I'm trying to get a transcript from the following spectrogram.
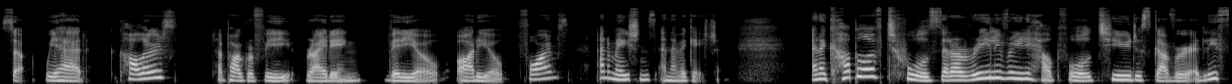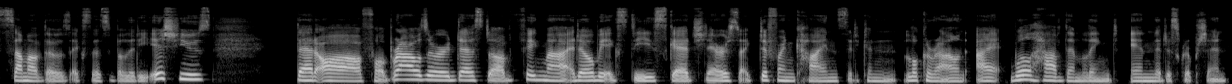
So we had colors, typography, writing, video, audio, forms, animations, and navigation. And a couple of tools that are really, really helpful to discover at least some of those accessibility issues that are for browser, desktop, Figma, Adobe XD, Sketch. There's like different kinds that you can look around. I will have them linked in the description.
